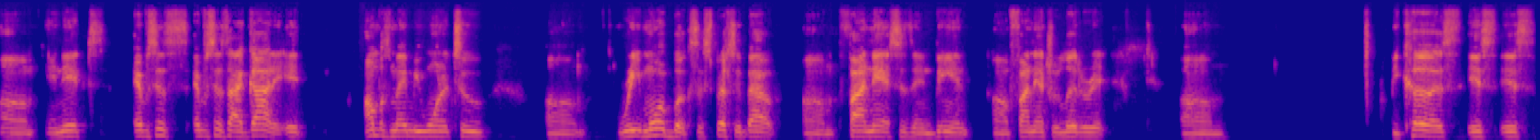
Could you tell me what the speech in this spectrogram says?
um, and it's ever since ever since I got it, it almost made me wanted to um, read more books, especially about um, finances and being um, financial literate, um, because it's it's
